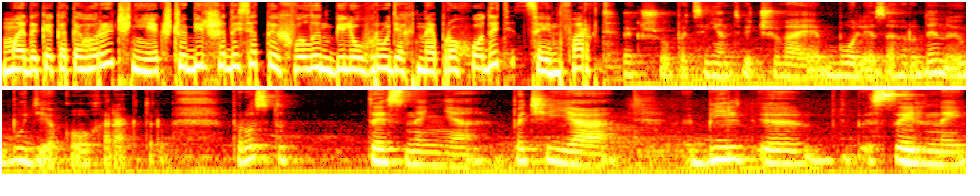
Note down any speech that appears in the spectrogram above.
Медики категоричні, якщо більше 10 хвилин біль у грудях не проходить, це інфаркт. Якщо пацієнт відчуває болі за грудиною будь-якого характеру, просто тиснення, печія, біль е, сильний,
